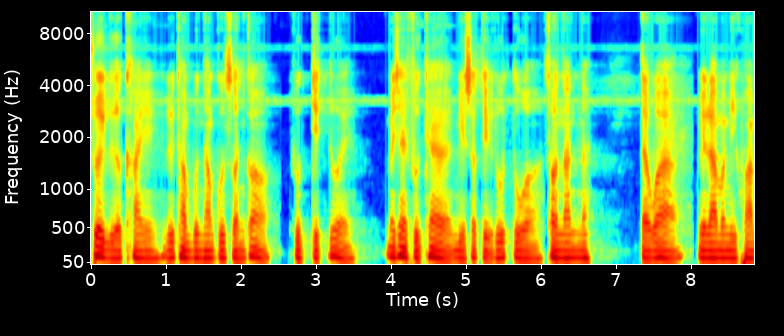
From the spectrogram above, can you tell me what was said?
ช่วยเหลือใคร หรือทำบุญทำกุศลก็ฝึกจิตด้วย ไม่ใช่ฝึกแค่มีสติรู้ตัวเท่านั้นนะแต่ว่า เวลามันมีความ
